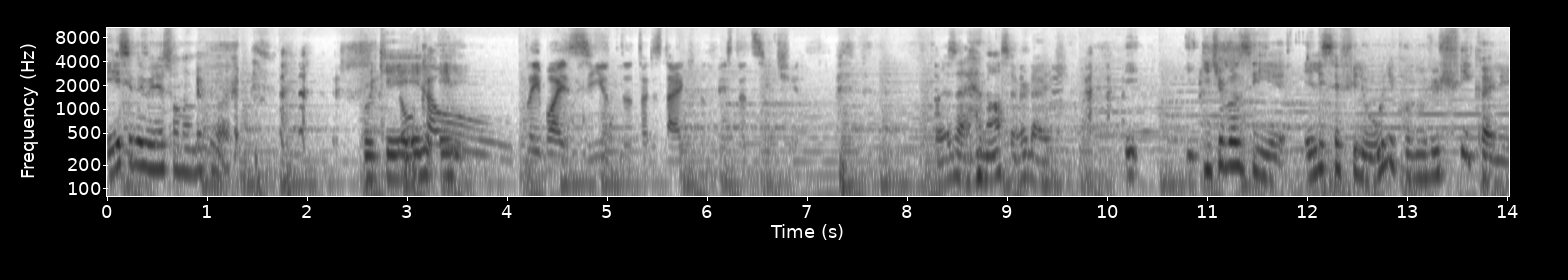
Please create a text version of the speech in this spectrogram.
esse deveria ser o nome do episódio. Porque ele, Nunca ele. o playboyzinho do Tony Stark não fez tanto sentido. Pois é, nossa, é verdade. E, e, e, tipo assim, ele ser filho único não justifica ele,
